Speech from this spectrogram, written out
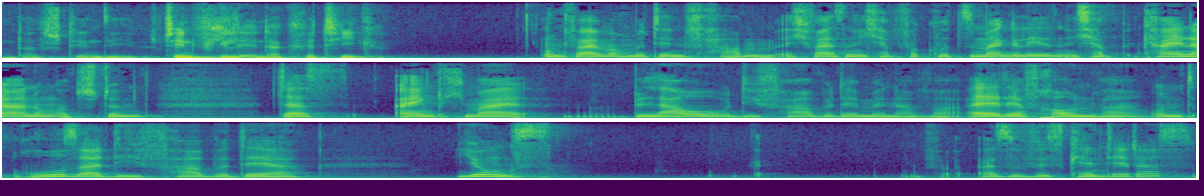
Und da stehen, sie, stehen viele in der Kritik. Und vor allem auch mit den Farben. Ich weiß nicht, ich habe vor kurzem mal gelesen, ich habe keine Ahnung, ob es stimmt, dass eigentlich mal blau die Farbe der Männer war, äh, der Frauen war und rosa die Farbe der Jungs. Also, wisst, kennt ihr das?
